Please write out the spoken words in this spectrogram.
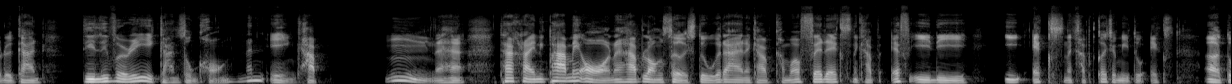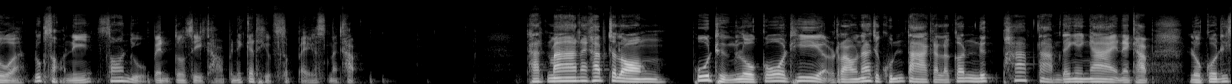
หรือการ delivery การส่งของนั่นเองครับ อืมนะฮะ ถ้าใครนึกภาพไม่ออกนะครับ ลองเสิร์ชดูก็ได้นะครับคำว่า FedEx นะครับ F E D E X นะครับ ก็จะมีตัว X เอ่อตัวลูกศรนนี้ซ่อนอยู่เป็นตัวสีขาวเป็น negative space นะครับ ถัดมานะครับจะลอง พูดถึงโลโก้ที่เราน่าจะคุ้นตากัน แล้วก็นึกภาพตามได้ง่าย ๆนะครับ โลโก้ที่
